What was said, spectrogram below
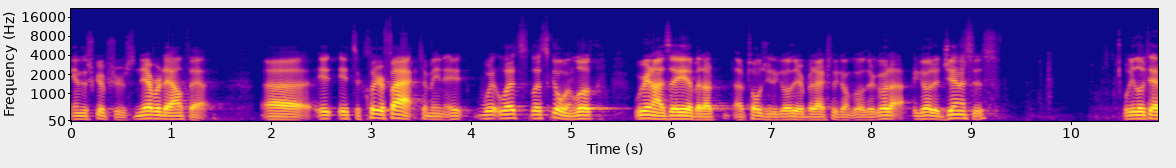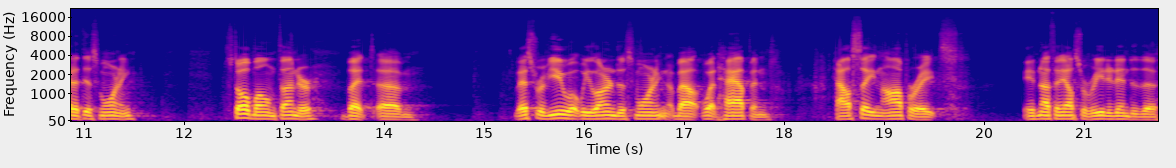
in the scriptures. Never doubt that. Uh, it, it's a clear fact. I mean, it, let's, let's go and look. We're in Isaiah, but I've, I've told you to go there, but actually don't go there. Go to, go to Genesis. We looked at it this morning. Stole thunder, but um, let's review what we learned this morning about what happened, how Satan operates. If nothing else, we'll read it into the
